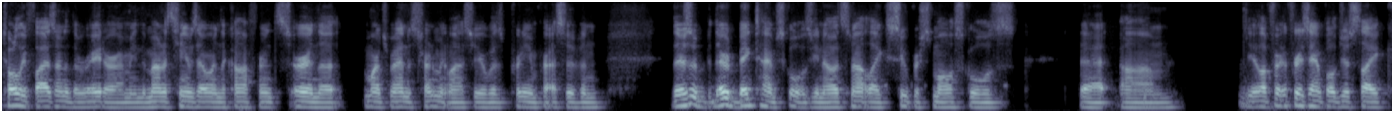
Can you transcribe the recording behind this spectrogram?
Totally flies under the radar. I mean, the amount of teams that were in the conference or in the March Madness tournament last year was pretty impressive. And there's a they're big time schools. You know, it's not like super small schools that um yeah, for, for example, just like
